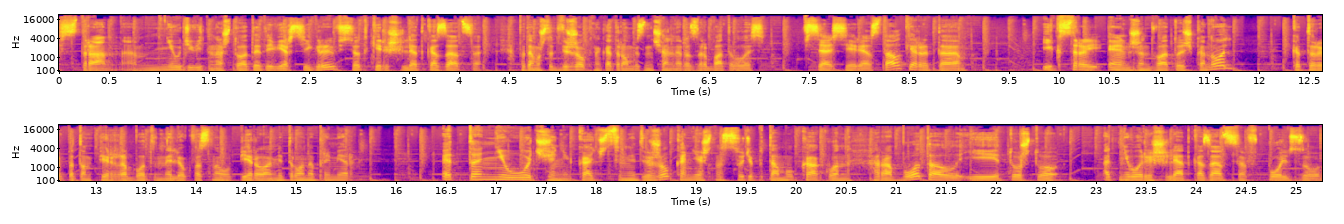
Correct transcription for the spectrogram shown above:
странно. Неудивительно, что от этой версии игры все-таки решили отказаться, потому что движок, на котором изначально разрабатывалась вся серия Stalker, это X-Ray Engine 2.0, который потом переработан и лег в основу первого метро, например. Это не очень качественный движок, конечно, судя по тому, как он работал, и то, что от него решили отказаться в пользу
